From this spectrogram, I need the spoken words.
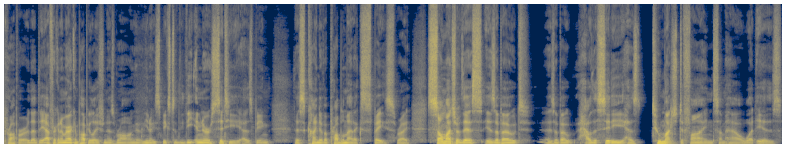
proper, that the African American population is wrong. You know, he speaks to the, the inner city as being this kind of a problematic space, right? So much of this is about is about how the city has too much defined somehow what is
